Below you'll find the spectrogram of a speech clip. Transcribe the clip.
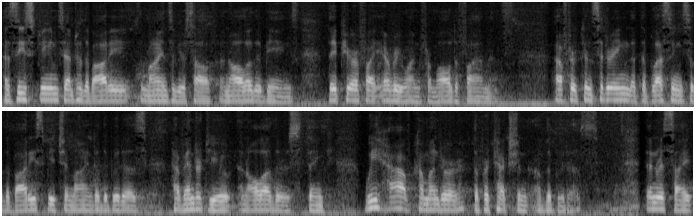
As these streams enter the body, the minds of yourself, and all other beings, they purify everyone from all defilements. After considering that the blessings of the body, speech, and mind of the Buddhas have entered you and all others, think, we have come under the protection of the Buddhas. Then recite,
